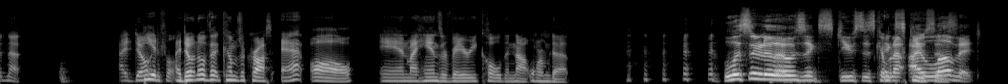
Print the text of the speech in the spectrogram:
Good enough. I don't. Beautiful. I don't know if that comes across at all, and my hands are very cold and not warmed up. Listen to those excuses coming out. I love it.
